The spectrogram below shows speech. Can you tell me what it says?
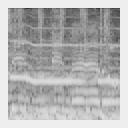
sin dinero.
